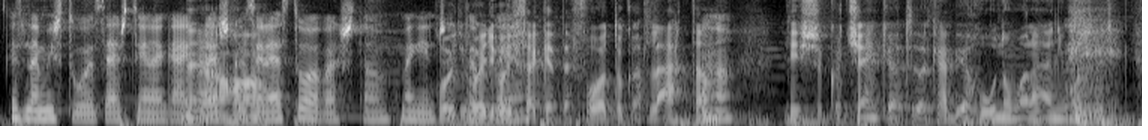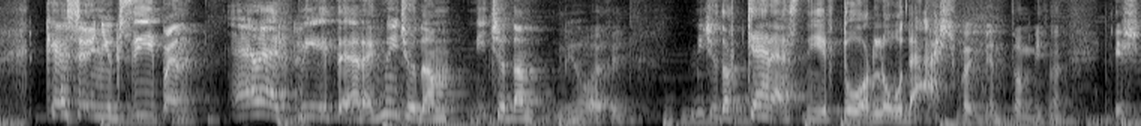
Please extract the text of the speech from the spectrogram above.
Ez nem is túlzás, tényleg állítás közül, ezt olvastam, megint csak hogy, hogy, hogy, fekete foltokat láttam, aha. és akkor Csenki Attila kb. a hónom alá nyúlt, hogy köszönjük szépen Elek Péternek, micsoda, micsoda, mi volt, hogy micsoda keresztnév torlódás, vagy nem tudom mit, és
